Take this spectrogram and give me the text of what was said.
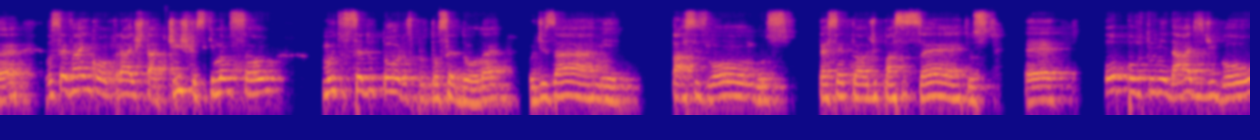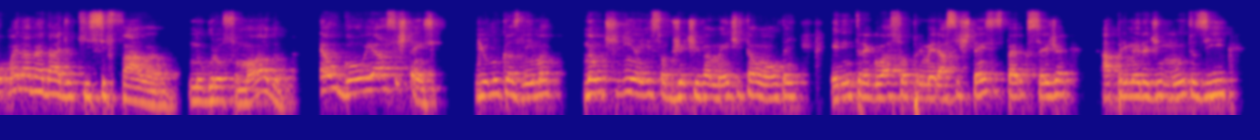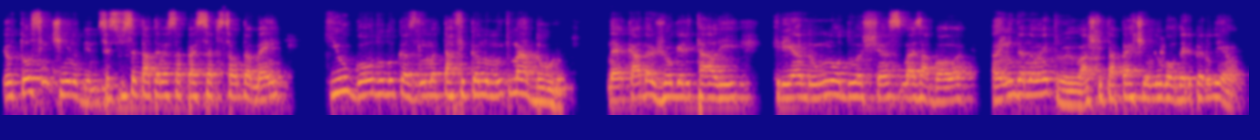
Né? Você vai encontrar estatísticas que não são muito sedutoras para o torcedor, né? O desarme, passes longos, percentual de passes certos, é, oportunidades de gol, mas na verdade o que se fala, no grosso modo, é o gol e a assistência. E o Lucas Lima não tinha isso objetivamente, então ontem ele entregou a sua primeira assistência, espero que seja a primeira de muitas, e eu estou sentindo, Bino, não sei se você está tendo essa percepção também, que o gol do Lucas Lima está ficando muito maduro. Né? Cada jogo ele está ali criando uma ou duas chances, mas a bola ainda não entrou. Eu acho que está pertinho do gol dele pelo Leão.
